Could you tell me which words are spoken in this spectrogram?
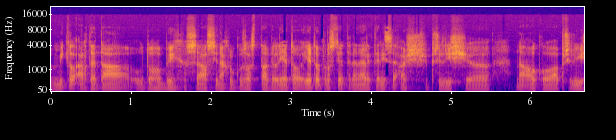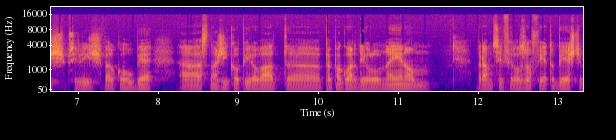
Mikel Arteta, u toho bych se asi na chvilku zastavil. Je to, je to prostě trenér, který se až příliš uh, na oko a příliš, příliš velkohubě uh, snaží kopírovat Pepa Guardiolu nejenom v rámci filozofie. To by ještě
